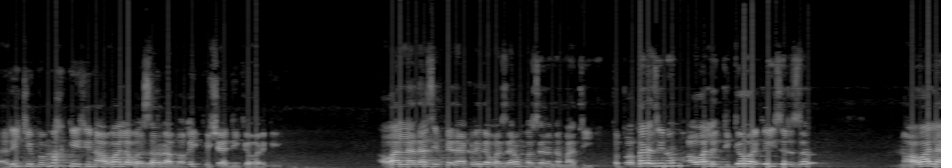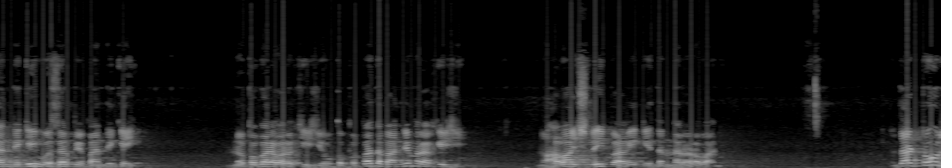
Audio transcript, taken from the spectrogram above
هرې چې په مخ کې جناواله وزره بغي په شادي کې ورګي اول لا داسې پیدا کړی د وزر مو سره نه ماتي که په برزي نوم اول دیګه ور کوي زر زر نو اول اندې کوي وزر به باندې کوي نو په بر ور کیږي او که په پته باندې مر کیږي نو هوا شلې پاږي کې دن را روان دا ټول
